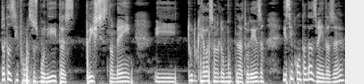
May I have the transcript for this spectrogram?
tantas informações bonitas, tristes também, e tudo que é relacionado ao mundo da natureza, e sem contar das vendas, né?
